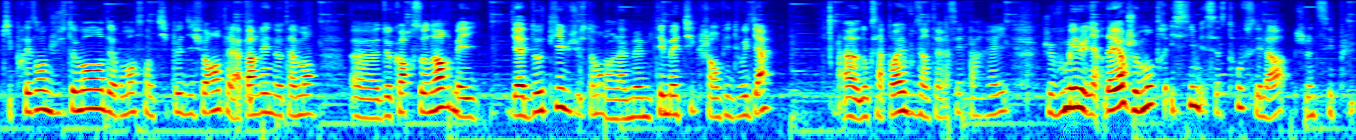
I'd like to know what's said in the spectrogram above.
qui présente justement des romances un petit peu différentes. Elle a parlé notamment de corps sonore, mais il y a d'autres livres justement dans la même thématique, j'ai envie de vous dire. Donc ça pourrait vous intéresser, pareil. Je vous mets le lien. D'ailleurs, je montre ici, mais ça se trouve c'est là, je ne sais plus.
